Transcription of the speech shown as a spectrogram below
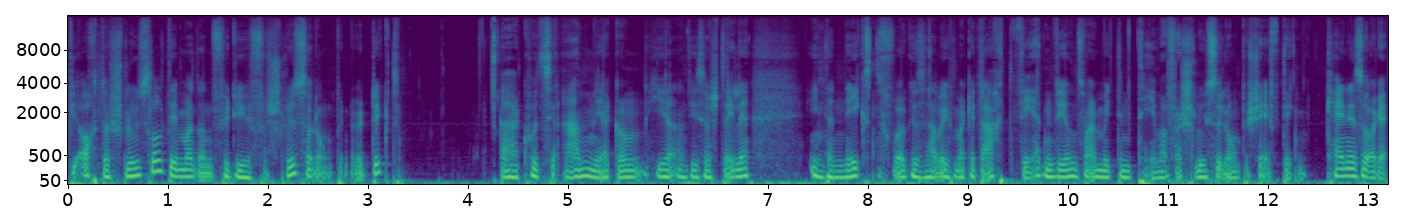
wie auch der Schlüssel, den man dann für die Verschlüsselung benötigt. Äh, kurze Anmerkung hier an dieser Stelle. In der nächsten Folge, so habe ich mal gedacht, werden wir uns mal mit dem Thema Verschlüsselung beschäftigen. Keine Sorge,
